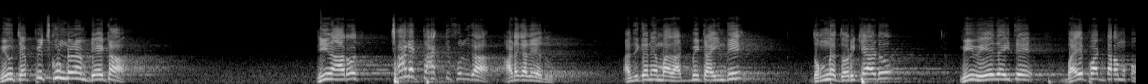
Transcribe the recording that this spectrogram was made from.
మేము తెప్పించుకుంటున్నాం డేటా నేను ఆ రోజు చాలా టాక్టిఫుల్గా అడగలేదు. అందుకనే మాది అడ్మిట్ అయింది. దొంగ దొరికాడు. మేము ఏదైతే భయపడ్డామో.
